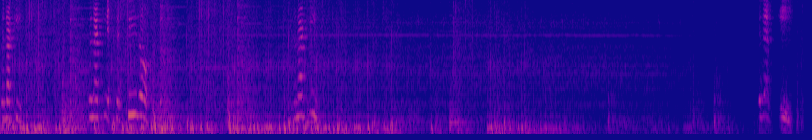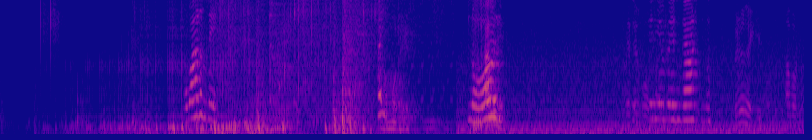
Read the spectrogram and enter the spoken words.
Ven aquí. Ven aquí, asesino. Ven aquí. Ven aquí. Cobarde. Va a morir. LOL. Me tengo Quería madre. Pero de equipo. Vámonos.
